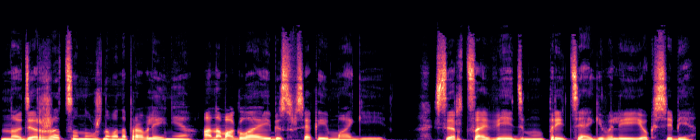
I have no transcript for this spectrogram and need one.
Но держаться нужного направления она могла и без всякой магии. Сердца ведьм притягивали ее к себе,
